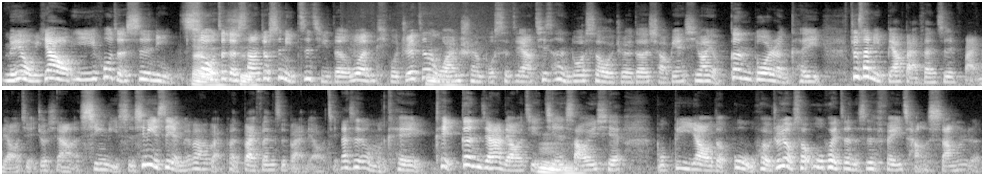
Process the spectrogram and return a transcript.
没有药医，或者是你受这个伤就是你自己的问题。我觉得真的完全不是这样。嗯、其实很多时候，我觉得小编希望有更多人可以，就算你不要百分之百了解，就像心理师，心理师也没办法百分百分之百了解，但是我们可以可以更加了解，减少一些不必要的误会。嗯、我觉得有时候误会真的是非常伤人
